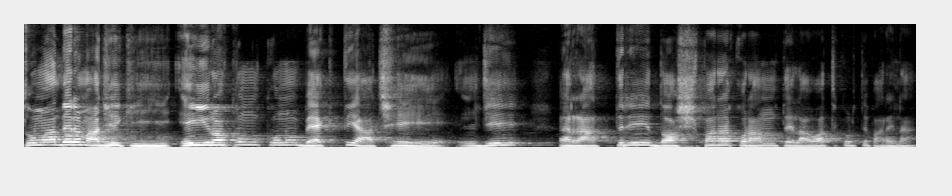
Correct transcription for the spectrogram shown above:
তোমাদের মাঝে কি এই রকম কোনো ব্যক্তি আছে যে রাত্রে দশ পারা কোরআন তেলাওয়াত করতে পারে না?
